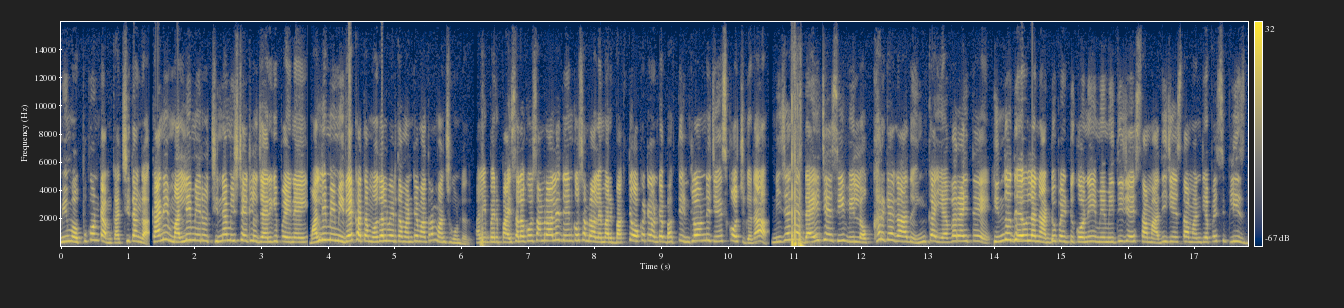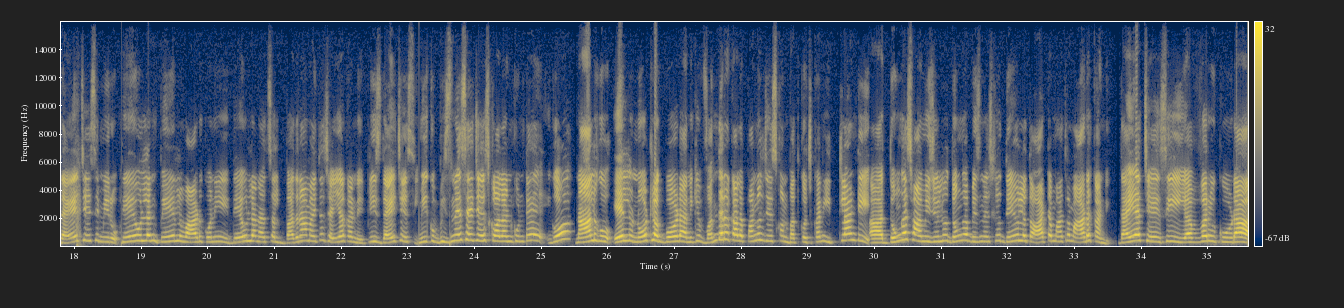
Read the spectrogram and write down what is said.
మేము ఒప్పుకుంటాం ఖచ్చితంగా. కానీ మళ్ళీ మీరు చిన్న మిస్టేక్లు జరిగిపోయినాయి. మళ్ళీ మేము ఇదే కథ మొదలు పెడతామంటే మాత్రం మంచిగా ఉంటుంది మళ్ళీ మీరు పైసల కోసం రాలే దేనికోసం రాలే. మరి భక్తి ఒకటే ఉంటే భక్తి ఇంట్లో ఉండి చేసుకోవచ్చు కదా. నిజంగా దయచేసి వీళ్ళు ఒక్కరికే కాదు ఇంకా ఎవరైతే హిందూ దేవుళ్ళని అడ్డు పెట్టుకొని మేము ఇది చేస్తాం అది చేస్తాం అని చెప్పేసి ప్లీజ్ దయచేసి మీరు దేవుళ్ళని పేర్లు వాడుకొని దేవుళ్ళని అసలు బదనాం అయితే చెయ్యకండి. ప్లీజ్ దయచేసి. మీకు బిజినెస్ ఏ చేసుకోవాలనుకుంటే ఇగో నాలుగు ఏళ్ళు నోట్లోకి పోవడానికి వంద రకాల పనులు చేసుకొని బతకొచ్చు. కానీ ఇట్లాంటి ఆ, దొంగ స్వామీజీలు దొంగ బిజినెస్లు దేవుళ్ళతో ఆట మాత్రం ఆడకండి. దయచేసి ఎవ్వరు కూడా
